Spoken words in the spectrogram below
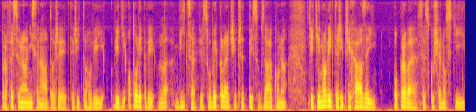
profesionální senátoři, kteří toho vědí, vědí o tolik více, že jsou vykleči předpisů zákona, že ti noví, kteří přicházejí poprvé se zkušeností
